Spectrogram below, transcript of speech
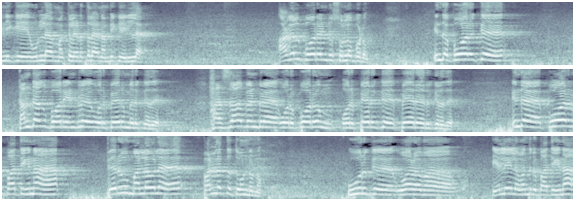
இன்றைக்கி உள்ள மக்களிடத்தில் நம்பிக்கை இல்லை. அகல் போர் என்று சொல்லப்படும். இந்த போருக்கு கந்தக போர் என்று ஒரு பேரும் இருக்குது. ஹசாப் என்ற ஒரு போரும் ஒரு பேருக்கு பேர் இருக்கிறது. இந்த போர் பார்த்திங்கன்னா பெரும் அளவில் பள்ளத்தை தோண்டணும். ஊருக்கு ஓர எல்லையில் வந்துட்டு பார்த்தீங்கன்னா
